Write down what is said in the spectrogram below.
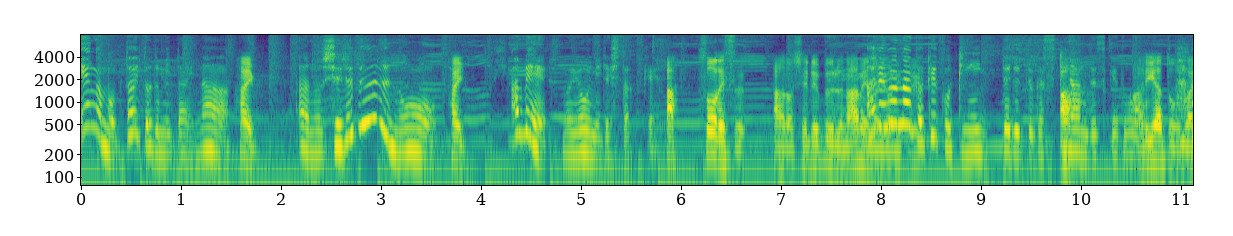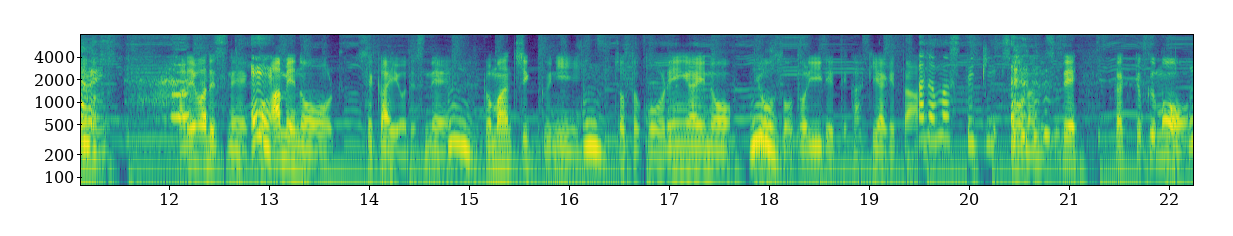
映画のタイトルみたいなはいあのシェルブールのはい。雨のようにでしたっけ？あ、そうです。あのシェルブールの雨のあれはなんか。結構気に入ってるっていうか好きなんですけど。ありがとうございまはいす。あれはですね、こうええ雨の世界をですね、うんロマンチックにうん。ちょっとこう恋愛の要素を取り入れて書き上げた。あらま素敵。そうなんです。で、楽曲も、う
